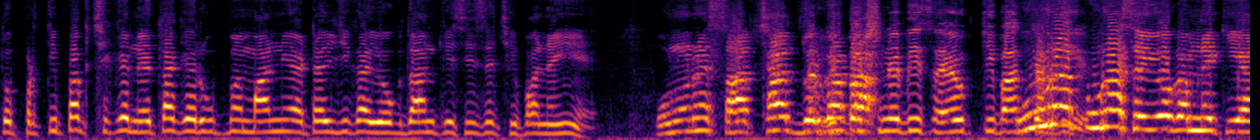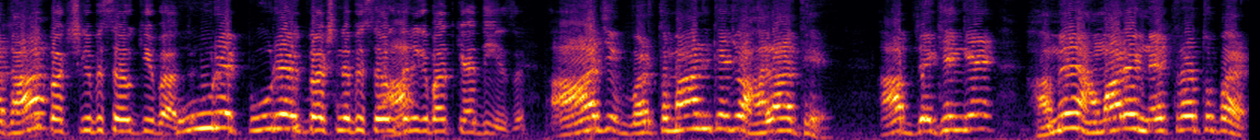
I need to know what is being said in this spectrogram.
तो प्रतिपक्ष के नेता के रूप में माननीय अटल जी का योगदान किसी से छिपा नहीं है। उन्होंने साक्षात दुर्गा पक्ष ने भी सहयोग की बात पूरा पूरा सहयोग हमने किया था। विपक्ष की भी सहयोग की बात। पूरे पूरे विपक्ष ने भी सहयोग देने की बात कह दी है सर। आज वर्तमान के जो हालात है आप देखेंगे हमें हमारे नेतृत्व पर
